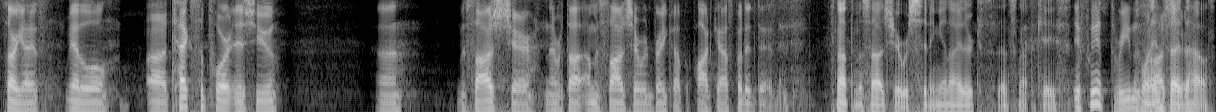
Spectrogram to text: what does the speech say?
Sorry, guys. We had a little uh, tech support issue. Uh, massage chair. Never thought a massage chair would break up a podcast, but it did. It's not the massage chair we're sitting in either, because that's not the case. If we had three There's massage one inside chairs, the house.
